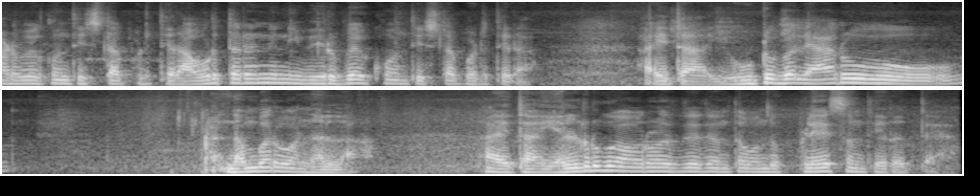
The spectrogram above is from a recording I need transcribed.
ಮಾಡಬೇಕು ಅಂತ ಇಷ್ಟಪಡ್ತೀರ? ಅವ್ರ ಥರನೇ ನೀವು ಇರಬೇಕು ಅಂತ ಇಷ್ಟಪಡ್ತೀರಾ? ಆಯಿತಾ? ಯೂಟ್ಯೂಬಲ್ಲಿ ಯಾರೂ ನಂಬರ್ ಒನ್ ಅಲ್ಲ. ಆಯಿತಾ? ಎಲ್ರಿಗೂ ಅವ್ರವ್ರದ್ದೇದಂಥ ಒಂದು ಪ್ಲೇಸ್ ಅಂತ ಇರುತ್ತೆ.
